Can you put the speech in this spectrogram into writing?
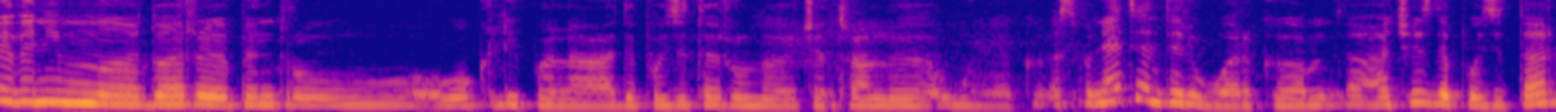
revenim uh, doar uh, pentru o clipă la depozitarul central unic. Spuneați anterior că uh, acest depozitar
